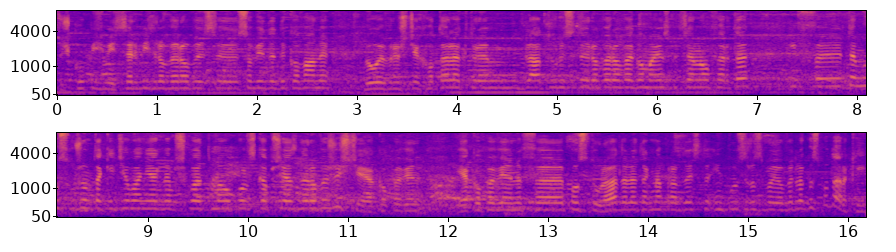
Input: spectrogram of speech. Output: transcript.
coś kupić, mieć serwis rowerowy sobie dedykowany. Były wreszcie hotele, które dla turysty rowerowego mają specjalną ofertę i w, temu służą takie działania jak na przykład Małopolska Przyjazna Rowerzyście jako pewien, jako pewien w, postulat, ale tak naprawdę jest to impuls rozwojowy dla gospodarki.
